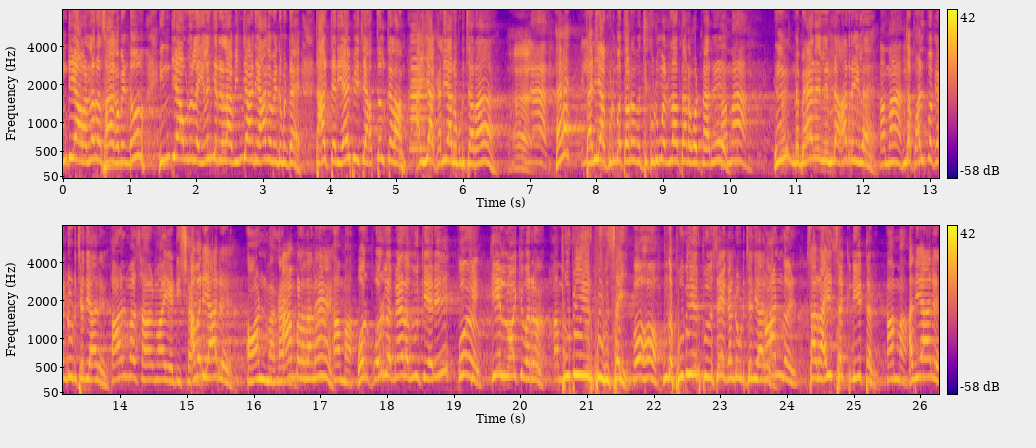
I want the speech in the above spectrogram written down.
இந்தியா வல்லரசு ஆக வேண்டும். இந்தியாவில் உள்ள இளைஞர்களா விஞ்ஞானி ஆக வேண்டும் என்ற டாக்டர் ஏபிஜே அப்துல் கலாம் ஐயா கல்யாணம் முடிச்சாரா? தனியா குடும்பத்தோட வச்சு குடும்பம் எல்லாம் தானே ஓட்டினாரு? ஆமா. இந்த மேடையில் நின்று ஆடுறையில ஆமா. இந்த பல்பை கண்டுபிடிச்சது யாரு? ஆல்மாஸ் ஆல்மா எடிஷன் அவர் யாரு? ஆண் மகன். ஆம்பளை தானே? ஆமா. ஒரு பொருளை மேல தூக்கி ஏறி கீழ் நோக்கி வரும் புவியீர்ப்பு விசை. ஓஹோ. இந்த புவியீர்ப்பு விசையை கண்டுபிடிச்சது யாரு? ஆண்கள். சார் ஐசக் நியூட்டன் ஆமா. அது யாரு?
